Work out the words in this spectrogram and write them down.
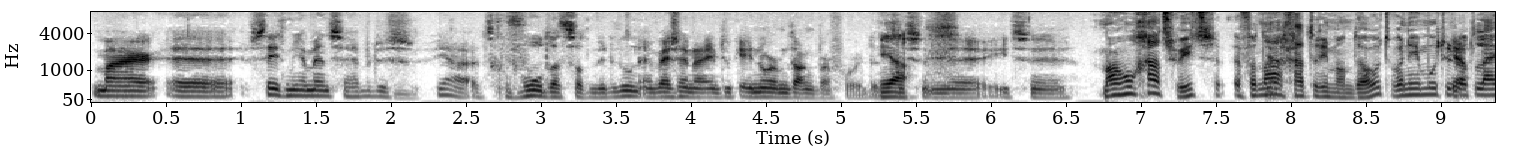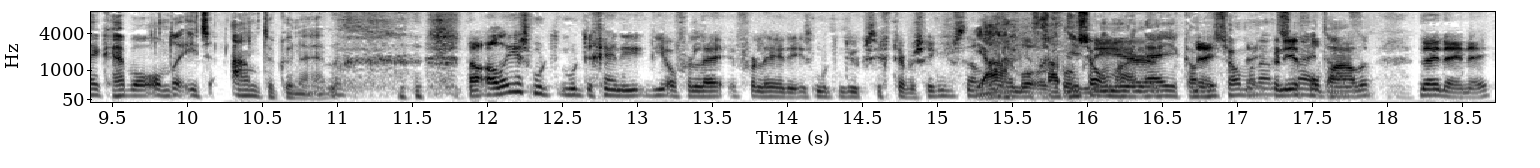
Maar uh, steeds meer mensen hebben dus ja, het gevoel dat ze dat willen doen. En wij zijn daar natuurlijk enorm dankbaar voor. Dat ja. is een, uh, iets... Uh... Maar hoe gaat zoiets? Vandaag ja. gaat er iemand dood. Wanneer moet u ja. dat lijk hebben om er iets aan te kunnen hebben? nou, allereerst moet, moet degene die, die overleden is... moet natuurlijk zich ter beschikking stellen. Ja, het gaat niet zomaar. Nee, je kan nee, niet zomaar nee, aan de ophalen. Nee, nee, nee.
